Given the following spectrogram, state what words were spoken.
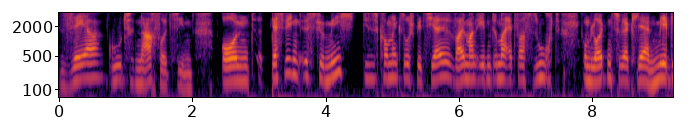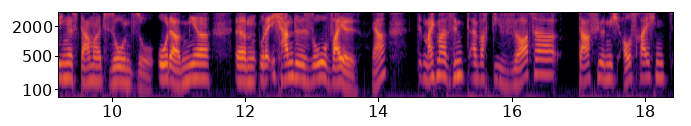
sehr gut nachvollziehen. Und deswegen ist für mich dieses Comic so speziell, weil man eben immer etwas sucht, um Leuten zu erklären, mir ging es damals so und so. Oder mir, ähm, oder ich handle so, weil, ja. Manchmal sind einfach die Wörter dafür nicht ausreichend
